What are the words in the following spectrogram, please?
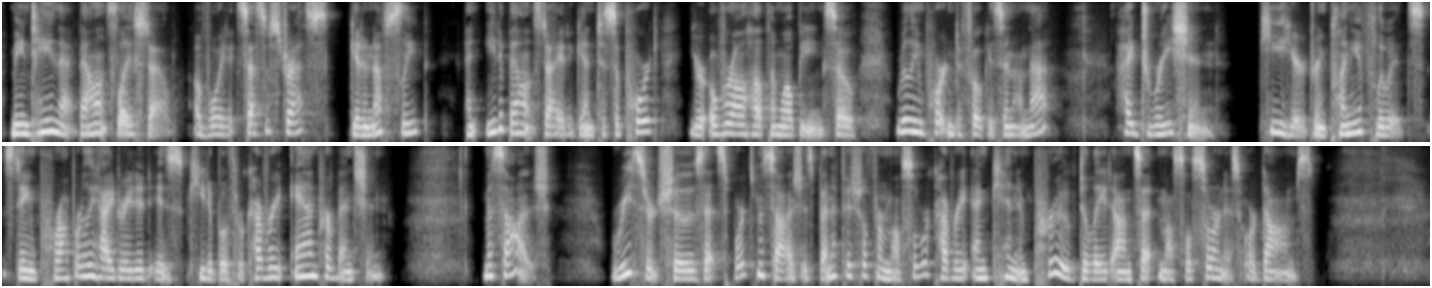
Maintain that balanced lifestyle. Avoid excessive stress, get enough sleep, and eat a balanced diet again to support your overall health and well being. So, really important to focus in on that. Hydration. Key here drink plenty of fluids. Staying properly hydrated is key to both recovery and prevention. Massage. Research shows that sports massage is beneficial for muscle recovery and can improve delayed onset muscle soreness or DOMS.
